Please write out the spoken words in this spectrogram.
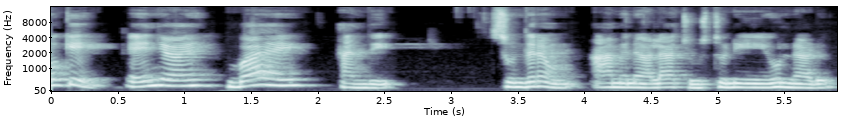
ఓకే ఎంజాయ్ బాయ్ అంది. సుందరం ఆమెను అలా చూస్తూనే ఉన్నాడు.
